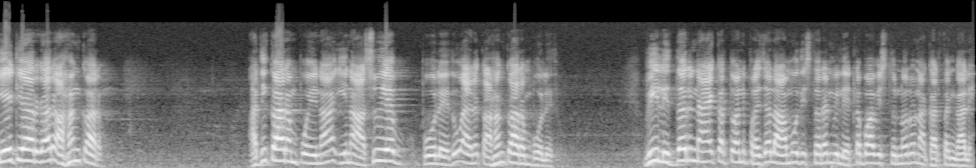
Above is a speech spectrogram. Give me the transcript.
కేటీఆర్ గారు అహంకారం. అధికారం పోయినా ఈయన అసూయ పోలేదు ఆయనకు అహంకారం పోలేదు. వీళ్ళిద్దరి నాయకత్వాన్ని ప్రజలు ఆమోదిస్తారని వీళ్ళు ఎట్లా భావిస్తున్నారో నాకు అర్థం కాలే.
